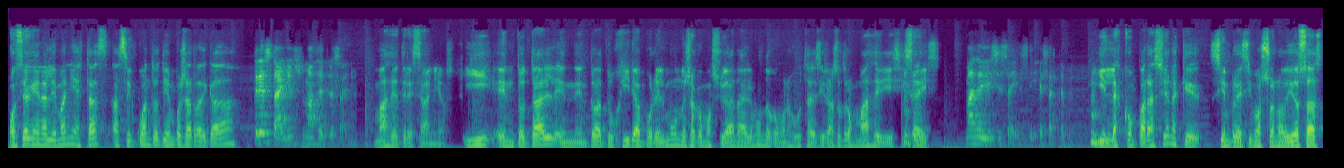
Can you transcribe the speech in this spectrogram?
O sea que en Alemania estás hace cuánto tiempo ya radicada? Tres años, más de tres años. Más de tres años. Y en total, en, en toda tu gira por el mundo, ya como ciudadana del mundo, como nos gusta decir a nosotros, más de 16. Más de 16, sí, exactamente. Y en las comparaciones que siempre decimos son odiosas,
